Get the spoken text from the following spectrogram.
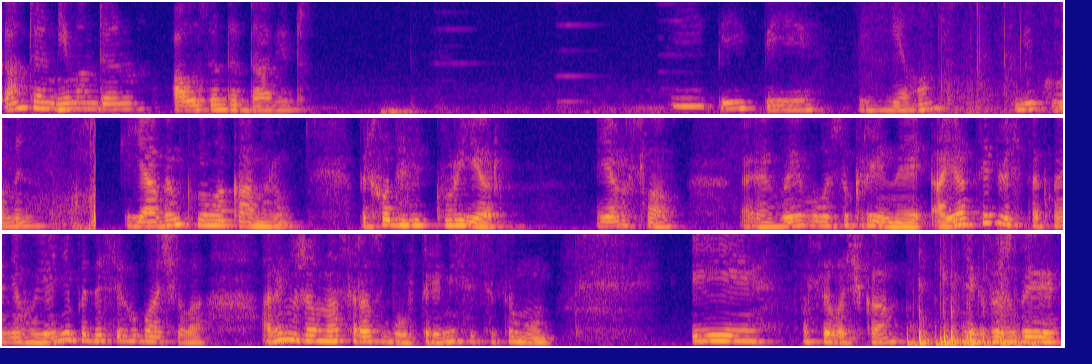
kannte niemanden außer David. Я вимкнула камеру. Приходив кур'єр Ярослав. Е, Виявилось з України. А я дивлюсь так на нього, я ніби десь його бачила. А він вже у нас раз був три місяці тому. І посилочка, як завжди,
